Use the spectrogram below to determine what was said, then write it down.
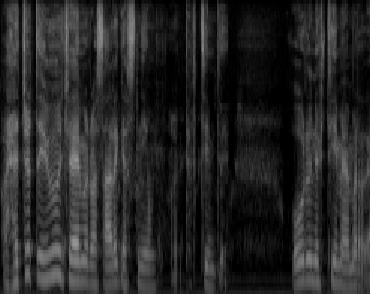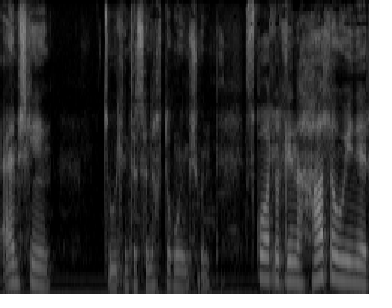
хажуудаа юу ч амар бас арга ясны юм тавьсан юм дээ. Өөрөө нэг тийм амар аимшигын зүйл энэ төр сонирхдаг юм шиг нь. Эсвэл бол энэ Halloween-ээр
